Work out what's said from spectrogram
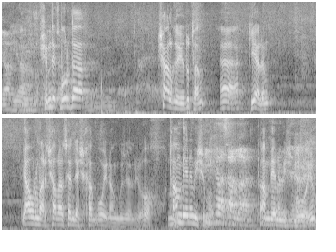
ya. Şimdi burada çalgıyı tutan He. gelin yavrular çalar sen de çıkan oynan güzel. Oh tam benim işim o. İkasarlar. Tam benim işim o oyun.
